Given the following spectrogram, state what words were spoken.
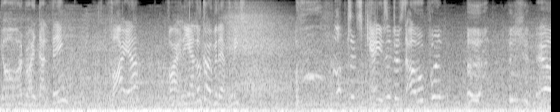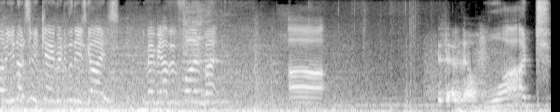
Yo, I'd ride that thing. Fire, fire. Yeah, look over there, please. Oh, this gates are just open. Yo, you know we came in for these guys. maybe having fun, but uh, Is that an elf? what?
